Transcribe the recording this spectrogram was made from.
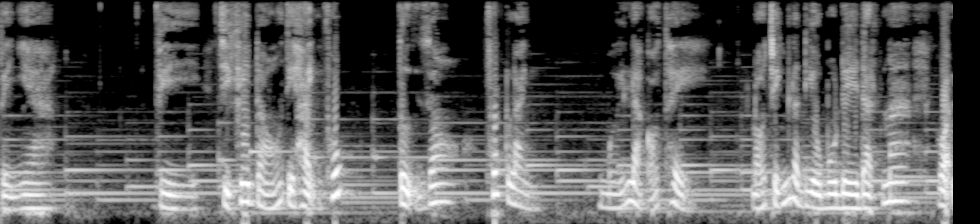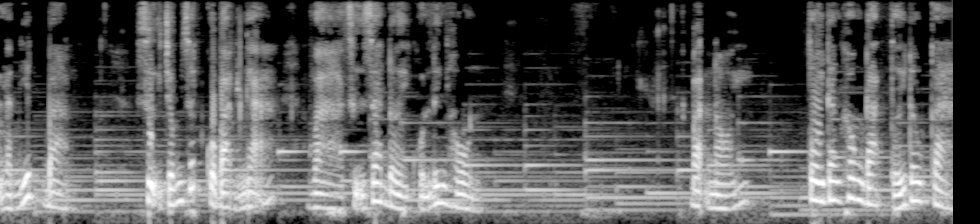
về nhà. Vì chỉ khi đó thì hạnh phúc, tự do, phúc lành mới là có thể đó chính là điều Bồ Đề Đạt Ma gọi là Niết Bàn sự chấm dứt của bản ngã và sự ra đời của linh hồn. Bạn nói, tôi đang không đạt tới đâu cả.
